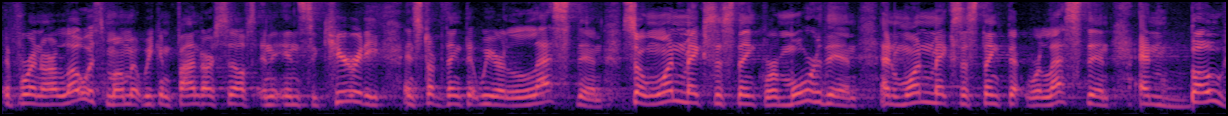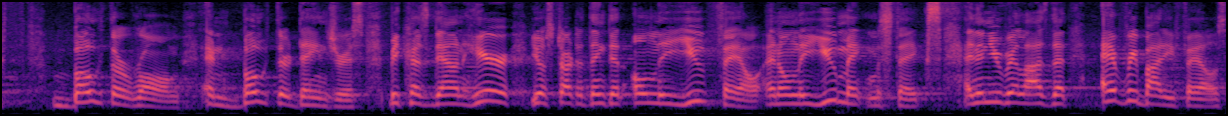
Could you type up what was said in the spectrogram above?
if we're in our lowest moment, we can find ourselves in insecurity and start to think that we are less than. So one makes us think we're more than, and one makes us think that we're less than, and both both are wrong and both are dangerous because down here you'll start to think that only you fail and only you make mistakes. And then you realize that everybody fails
